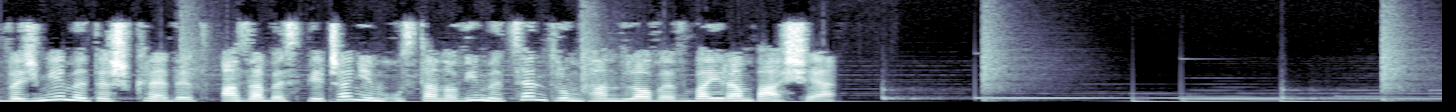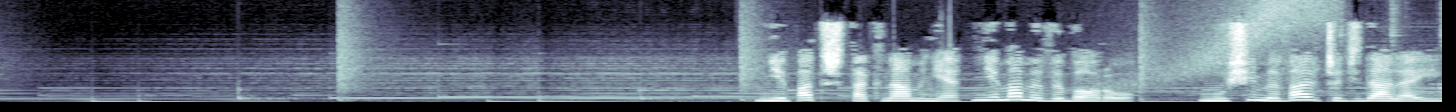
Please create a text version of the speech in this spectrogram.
Weźmiemy też kredyt, a zabezpieczeniem ustanowimy centrum handlowe w Bajrampasie. Nie patrz tak na mnie, nie mamy wyboru. Musimy walczyć dalej.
